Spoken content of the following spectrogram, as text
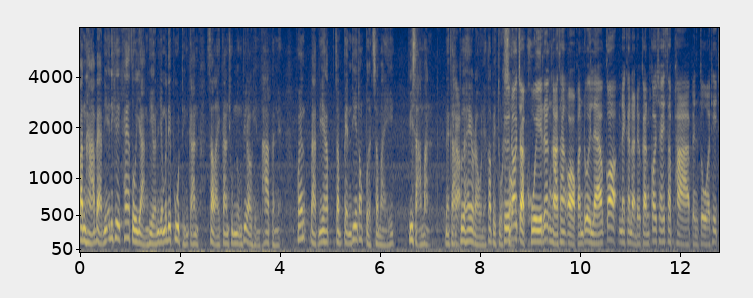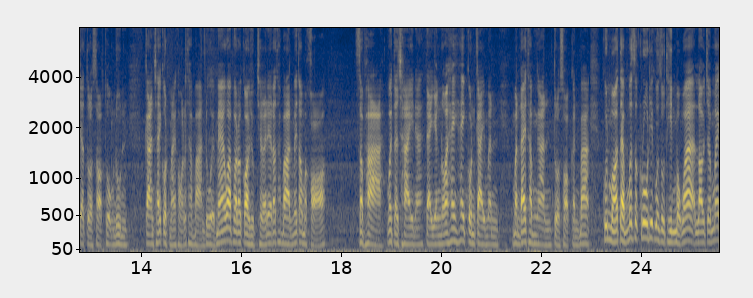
ปัญหาแบบนี้อันนี้คือแค่ตัวอย่างเดียวนะยังไม่ได้พูดถึงการสลายการชุมนุมที่เราเห็นภาพกันเนี่ยเพราะฉะนั้นแบบนี้ครับจำเป็นที่ต้องเปิดสมัยวิสามันนะครับครับเพื่อให้เราเนี่ยเข้าไปตรวจคือสอบนอกจากคุยเรื่องหาทางออกกันด้วยแล้ว ก็ในขณะเดียวกันก็ใช้สภาเป็นตัวที่จะตรวจสอบทวงดุล การใช้กฎหมายของรัฐบาลด้วย แม้ว่าพรกฉุกเฉินเนี่ยรัฐบาลไม่ต้องมาขอสภาว่าจะใช้นะ แต่อย่างน้อยให้ให้กลไกมันมันได้ทำงานตรวจสอบกันบ้าง คุณหมอแต่เมื่อสักครู่ที่คุณสุทินบอกว่าเราจะไม่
